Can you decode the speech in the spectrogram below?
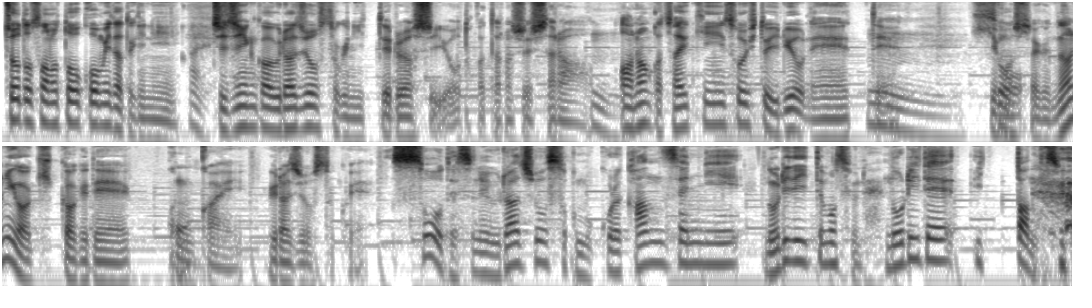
ちょうどその投稿を見た時に、はい。知人がウラジオストクに行ってるらしいよとかって話をしたら、ん。あなんか最近そういう人いるよねってうん。聞きましたけど、何がきっかけで今回ウラジオストクへ。そうですね。ウラジオストクもこれ完全にノリで行ってますよね。ノリで行ったんですよ。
